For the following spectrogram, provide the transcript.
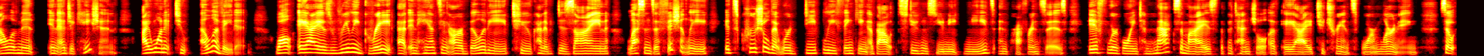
element in education. I want it to elevate it. While AI is really great at enhancing our ability to kind of design lessons efficiently, it's crucial that we're deeply thinking about students' unique needs and preferences if we're going to maximize the potential of AI to transform learning. So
